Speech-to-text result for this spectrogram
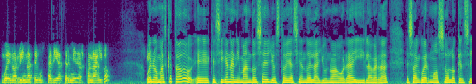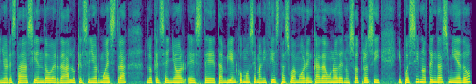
Bueno, Rina, ¿te gustaría terminar con algo? Bueno, más que todo, eh, que sigan animándose. Yo estoy haciendo el ayuno ahora y la verdad es algo hermoso lo que el Señor está haciendo, ¿verdad? Lo que el Señor muestra, lo que el Señor, este, también cómo se manifiesta su amor en cada uno de nosotros y, y pues sí, no tengas miedo.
